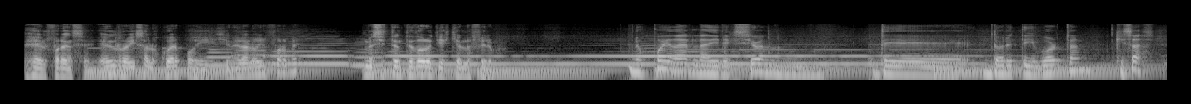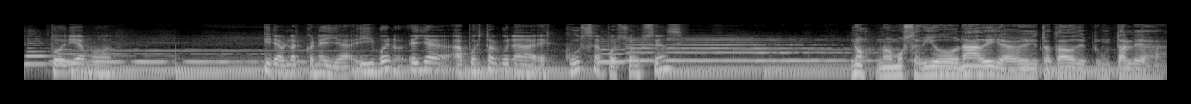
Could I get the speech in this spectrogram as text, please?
es el forense. Él revisa los cuerpos y genera los informes. Mi asistente Dorothy es quien los firma. ¿Nos puede dar la dirección de Dorothy Burton? quizás podríamos ir a hablar con ella. Y bueno, ¿ella ha puesto alguna excusa por su ausencia? No, no hemos sabido nada de ella. He tratado de preguntarle a,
